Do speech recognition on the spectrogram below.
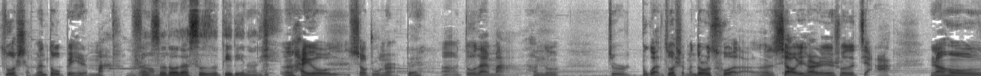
做什么都被人骂，粉丝都在四字弟弟那里。嗯，还有小猪那儿，对，啊、都在骂韩庚，就是不管做什么都是错的。呃，笑一下人家说的假，然后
